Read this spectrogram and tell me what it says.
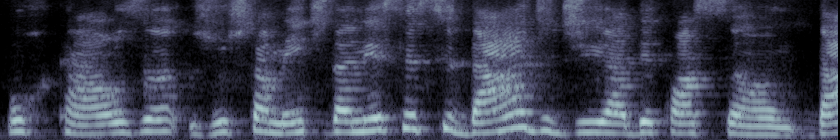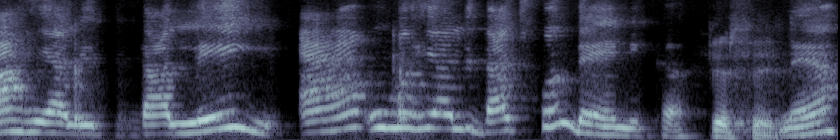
por causa justamente da necessidade de adequação da, da lei a uma realidade pandêmica. Perfeito. Né?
